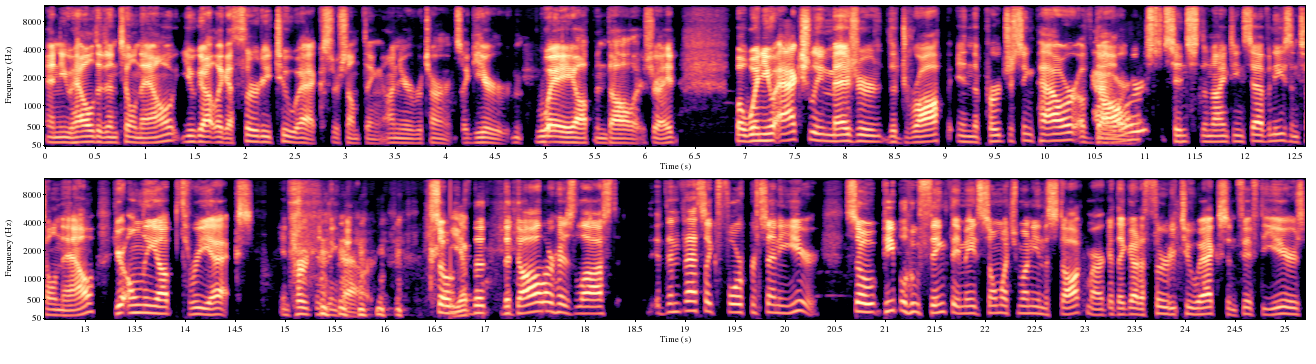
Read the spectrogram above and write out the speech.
and you held it until now you got like a 32x or something on your returns like you're way up in dollars right but when you actually measure the drop in the purchasing power of Power. dollars since the 1970s until now you're only up 3x in purchasing power so Yep. the, the dollar has lost then that's like 4% a year. So people who think they made so much money in the stock market, they got a 32x in 50 years,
